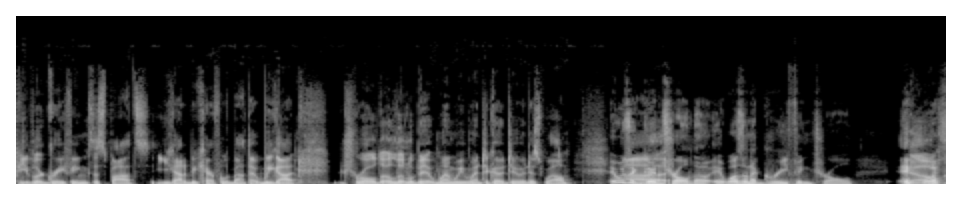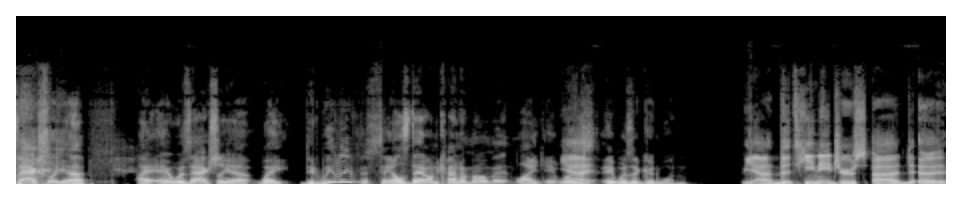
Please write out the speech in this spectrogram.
people are griefing the spots. You got to be careful about that. We got trolled a little bit when we went to go do it as well. It was a good uh, troll though. It wasn't a griefing troll. It no. was actually a I it was actually a wait, did we leave the sails down kind of moment? Like it was yeah. it was a good one. Yeah, the teenagers uh, uh,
